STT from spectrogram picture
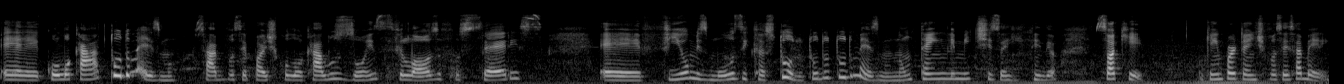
é, colocar tudo mesmo, sabe? Você pode colocar alusões, filósofos, séries, é, filmes, músicas, tudo, tudo, tudo mesmo. Não tem limites aí, entendeu? Só que o que é importante vocês saberem,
